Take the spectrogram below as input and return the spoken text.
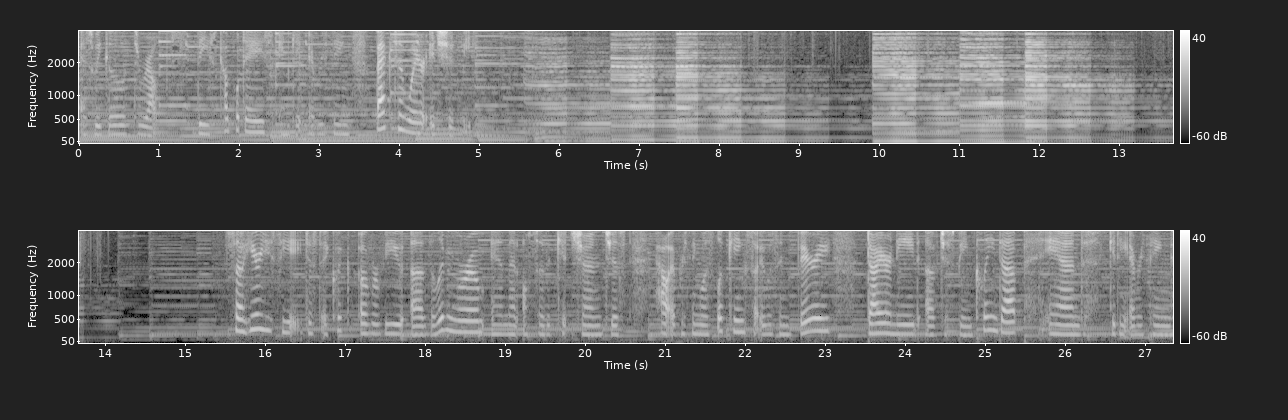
as we go throughout this, these couple days and get everything back to where it should be. So here you see just a quick overview of the living room and then also the kitchen, just how everything was looking. So it was in very dire need of just being cleaned up and getting everything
